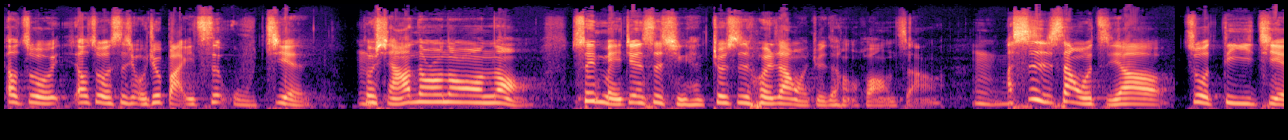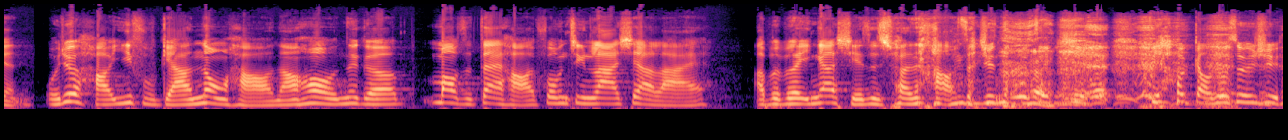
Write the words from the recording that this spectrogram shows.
要做要做的事情，我就把一次五件。都想要弄弄弄弄弄，所以每件事情就是会让我觉得很慌张。嗯，啊，事实上我只要做第一件，我就好衣服给他弄好，然后那个帽子戴好，风镜拉下来，啊，不不，应该鞋子穿好再去弄这些，不要搞错顺序。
